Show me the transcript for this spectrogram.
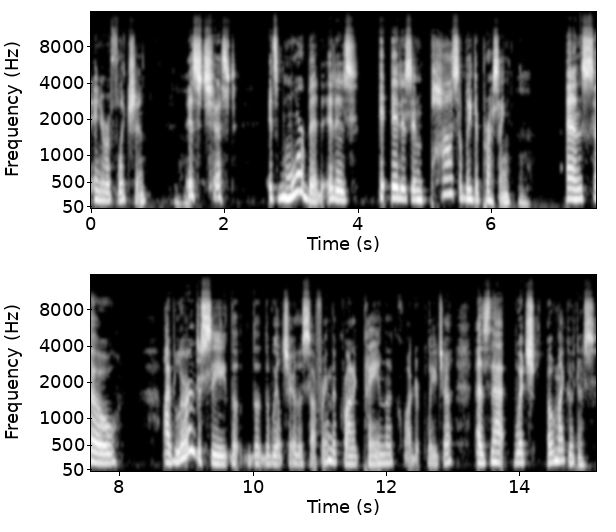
in your affliction. Mm-hmm. It's just, it's morbid. It is, it, it is impossibly depressing. Mm. And so I've learned to see the, the, the, wheelchair, the suffering, the chronic pain, the quadriplegia as that which, oh my goodness,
